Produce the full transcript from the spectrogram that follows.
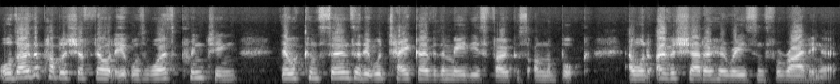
although the publisher felt it was worth printing, there were concerns that it would take over the media's focus on the book and would overshadow her reasons for writing it.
